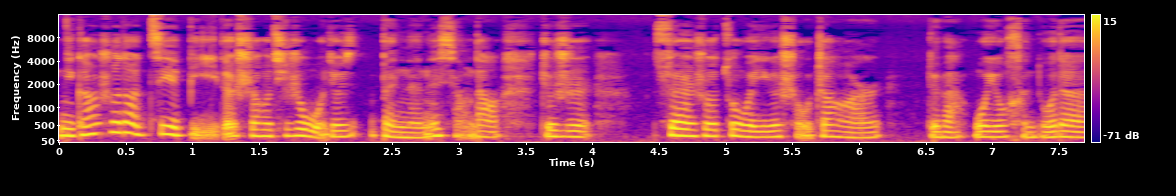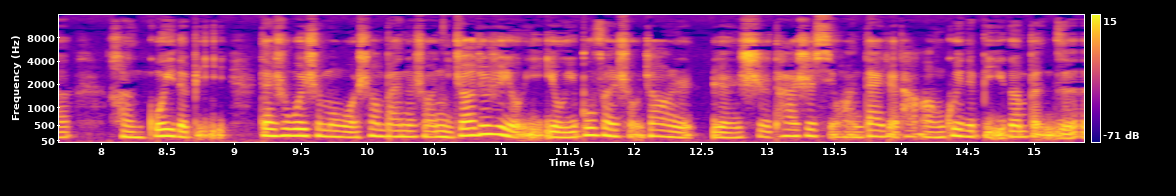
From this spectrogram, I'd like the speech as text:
你刚刚说到借笔的时候，其实我就本能的想到，就是虽然说作为一个手账儿，对吧？我有很多的很贵的笔，但是为什么我上班的时候，你知道，就是有一有一部分手账人人士，他是喜欢带着他昂贵的笔跟本子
